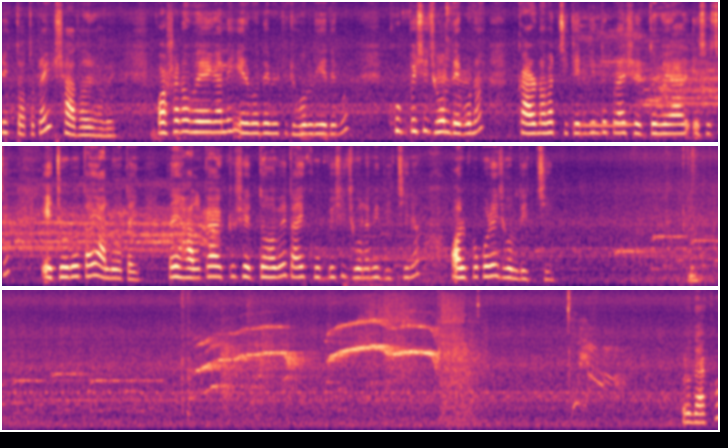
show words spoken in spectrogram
ঠিক ততটাই স্বাদ হয়ে হবে। কষানো হয়ে গেলে এর মধ্যে আমি একটু ঝোল দিয়ে দেব। খুব বেশি ঝোল দেব না, কারণ আমার চিকেন কিন্তু প্রায় সেদ্ধ হয়ে এসেছে। এঁচোড়ও তাই, আলুও তাই। তাই হালকা একটু সেদ্ধ হবে, তাই খুব বেশি ঝোল আমি দিচ্ছি না, অল্প করে ঝোল দিচ্ছি। তো দেখো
